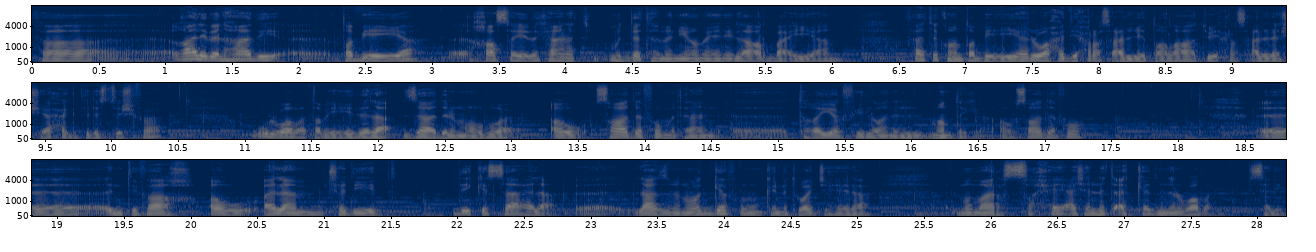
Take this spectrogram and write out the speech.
فغالبا هذه طبيعية خاصة إذا كانت مدتها من يومين إلى أربع أيام فتكون طبيعية. الواحد يحرص على الإطالات ويحرص على الأشياء حقت الاستشفاء والوضع طبيعي. إذا لا زاد الموضوع أو صادفوا مثلا آه، تغير في لون المنطقة أو صادفوا آه، انتفاخ أو ألم شديد. ذيك الساعة لا آه، لازم نوقف وممكن نتوجه إلى ممارس صحي عشان نتأكد أن الوضع سليم.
